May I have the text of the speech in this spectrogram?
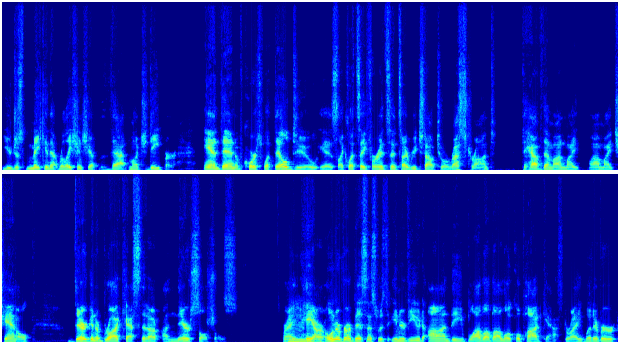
you're just making that relationship that much deeper. And then, of course, what they'll do is like, let's say, for instance, I reached out to a restaurant to have them on my on my channel they're going to broadcast it out on their socials right? Mm. hey our owner of our business was interviewed on the blah blah blah local podcast right? Whatever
